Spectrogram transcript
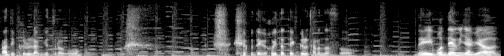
나한테 글을 남겼더라고. 그래서 내가 거기다 댓글을 달아놨어. 내가 이 뭔 내용이냐면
